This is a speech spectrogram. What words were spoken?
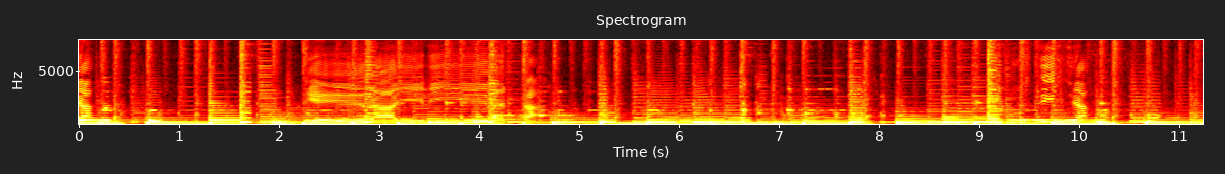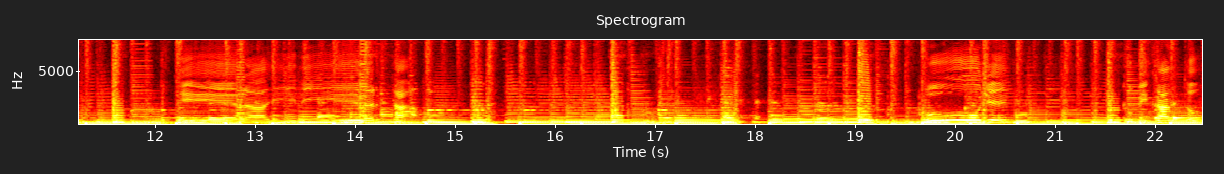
Giustizia, tierra y libertad. Justicia, tierra y libertad. Oye, tu mi canto,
